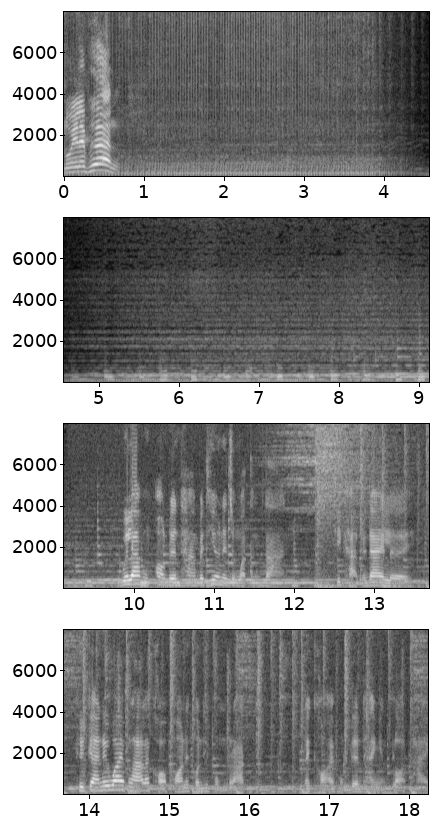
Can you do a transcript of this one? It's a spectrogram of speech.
ลุยเลยเพื่อนเวลาผมออกเดินทางไปเที่ยวในจังหวัดต่างๆ ที่ขาดไม่ได้เลย คือการได้ไหว้พระและขอพรให้คนที่ผมรัก และขอให้ผมเดินทางอย่างปลอดภัย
